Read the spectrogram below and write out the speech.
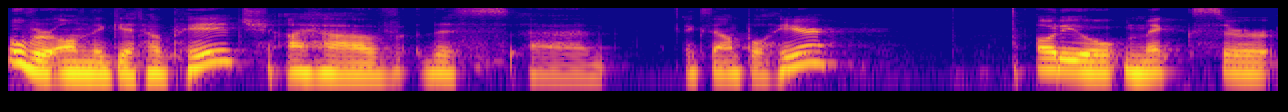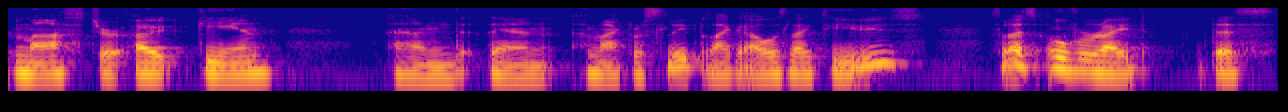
Over on the GitHub page, I have this uh, example here. Audio mixer master out gain and then a macro sleep like I always like to use. So let's overwrite this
